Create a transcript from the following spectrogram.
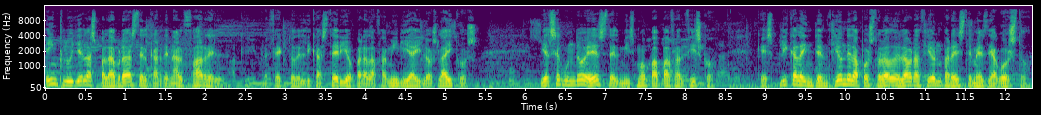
e incluye las palabras del cardenal Farrell, prefecto del dicasterio para la familia y los laicos. Y el segundo es del mismo Papa Francisco, que explica la intención del apostolado de la oración para este mes de agosto,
